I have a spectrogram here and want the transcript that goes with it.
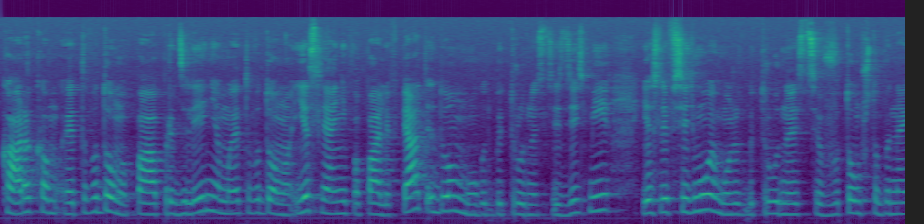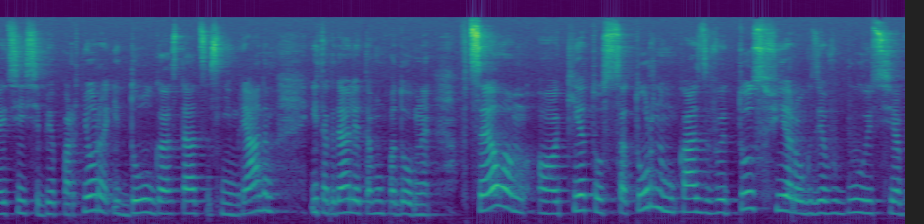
каркам этого дома, по определениям этого дома. Если они попали в пятый дом, могут быть трудности с детьми. Если в седьмой, может быть трудность в том, чтобы найти себе партнера и долго остаться с ним рядом и так далее и тому подобное. В целом э, Кету с Сатурном указывает ту сферу, где вы будете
